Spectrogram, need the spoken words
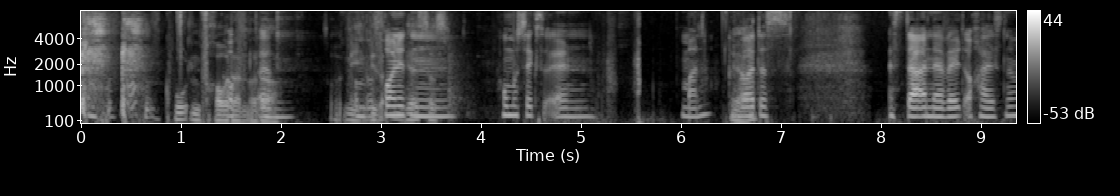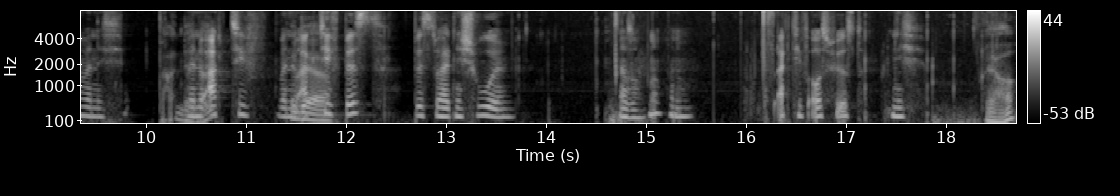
Quotenfrau Auf, dann oder ähm, so. Nee, vom befreundeten homosexuellen Mann gehört, Ja. dass es da in der Welt auch heißt, ne, wenn ich, Wenn du Welt? aktiv, wenn In du aktiv bist, bist du halt nicht schwul. Also, ne, wenn du das aktiv ausführst, nicht, Ja.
